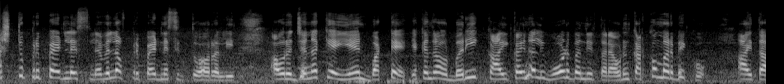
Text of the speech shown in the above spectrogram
ಅಷ್ಟು ಪ್ರಿಪೇರ್ಡ್ನೆಸ್ ಲೆವೆಲ್ ಆಫ್ ಪ್ರಿಪೇರ್ಡ್ನೆಸ್ ಇತ್ತು ಅವರಲ್ಲಿ. ಅವರ ಜನಕ್ಕೆ ಏನು ಬಟ್ಟೆ, ಯಾಕಂದರೆ ಅವ್ರು ಬರೀ ಕೈ ಕೈನಲ್ಲಿ ಓಡ್ ಬಂದಿರ್ತಾರೆ. ಅವ್ರನ್ನ ಕರ್ಕೊಂಬರ್ಬೇಕು. ಆಯಿತಾ?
